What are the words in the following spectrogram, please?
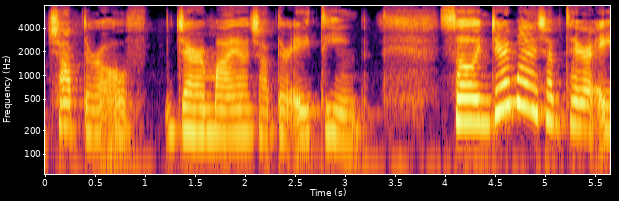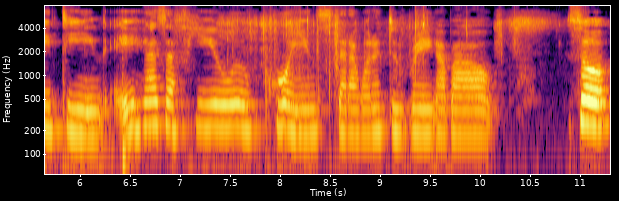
chapter of Jeremiah, chapter 18. So in Jeremiah chapter 18, it has a few points that I wanted to bring about. So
